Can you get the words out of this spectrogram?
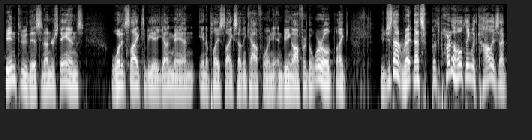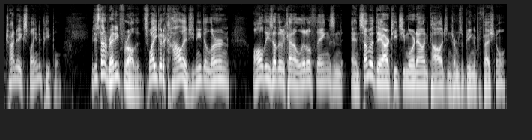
been through this and understands what it's like to be a young man in a place like Southern California and being offered the world. Like you're just not ready. That's that's part of the whole thing with college. I'm trying to explain to people. You're just not ready for all that. That's why you go to college. You need to learn all these other kind of little things, and and some of it they are teaching more now in college in terms of being a professional.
